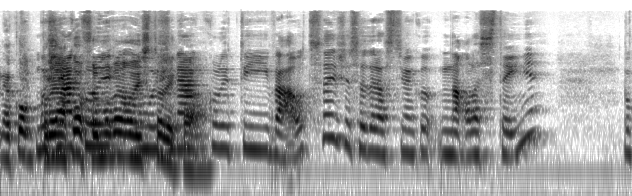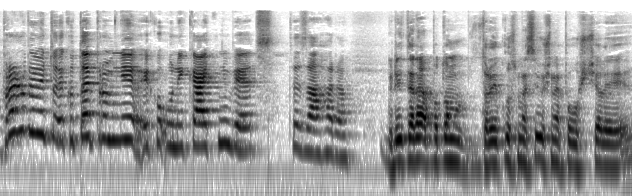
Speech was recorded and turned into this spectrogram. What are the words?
jako možná pro nějakého kvůli, filmového historika. Možná kvůli té válce, že se teda s tím jako, na ale stejně? Opravdu by mi to, jako to je pro mě jako unikátní věc, to je záhada. Kdy teda potom trojku jsme si už nepouštěli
